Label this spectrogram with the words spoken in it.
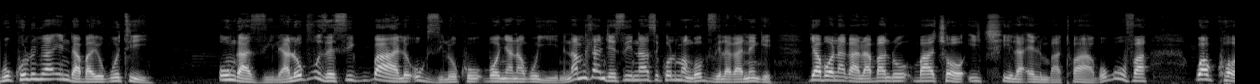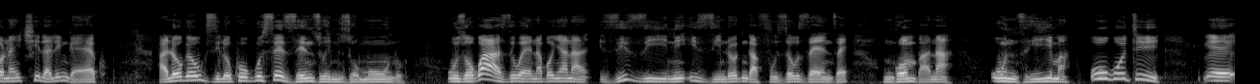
kukhulunywa indaba yokuthi ungazili alokufuze sikubale ukuzilokhu bonyana kuyini. Namhlanje sina sikhuluma ngokuzila kaningi kuyabonakala abantu batsho ichila elimbathwako. Ukufa kwakukhona ichila lingekho. Aloke ukuzilokhu kusezenzweni zomuntu. Uzokwazi wena bonyana zizini izinto ekungafuze uzenze ngombana unzima. Ukuthi eh,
